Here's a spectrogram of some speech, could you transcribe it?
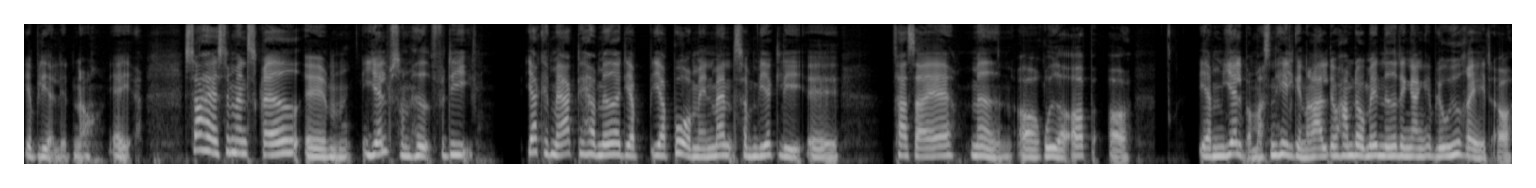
jeg bliver lidt, nå, ja ja. Så har jeg simpelthen skrevet øh, hjælpsomhed, fordi jeg kan mærke det her med, at jeg, jeg bor med en mand, som virkelig øh, tager sig af maden og rydder op og jamen, hjælper mig sådan helt generelt. Det var ham, der var med nede, dengang jeg blev udredt. Og,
